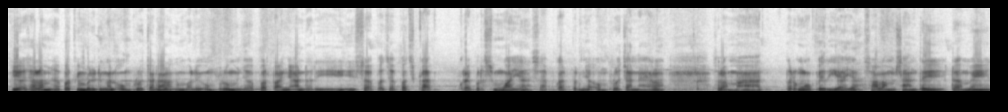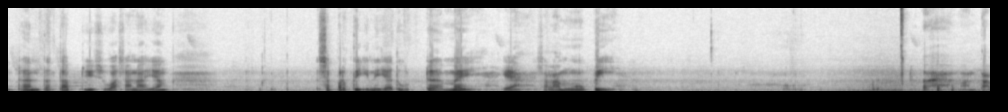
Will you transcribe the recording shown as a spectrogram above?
Ya salam sahabat kembali dengan Om Bro channel. Kembali Om Bro menjawab pertanyaan dari sahabat-sahabat subscriber semua ya subscribernya Om Bro channel. Selamat berngoperia ya salam santai damai dan tetap di suasana yang seperti ini yaitu damai ya. Salam ngopi. Ah, mantap.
